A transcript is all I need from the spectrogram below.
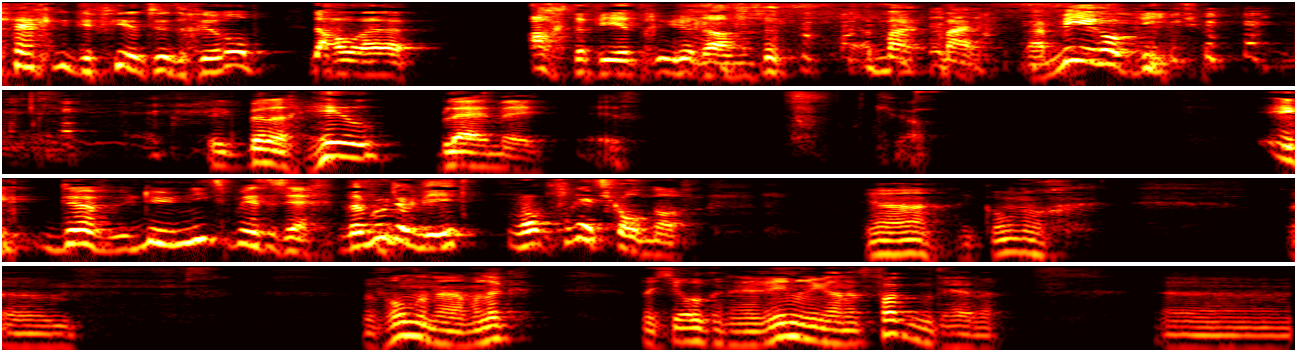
Ik krijg niet de 24 uur op. Nou, eh, 48 uur dan. maar, maar, maar meer ook niet. Ik ben er heel blij mee, Eve. Dankjewel. Ik durf nu niets meer te zeggen. Dat moet ook niet, want Frits komt nog. Ja, ik kom nog. Ehm, we vonden namelijk dat je ook een herinnering aan het vak moet hebben. Uh,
